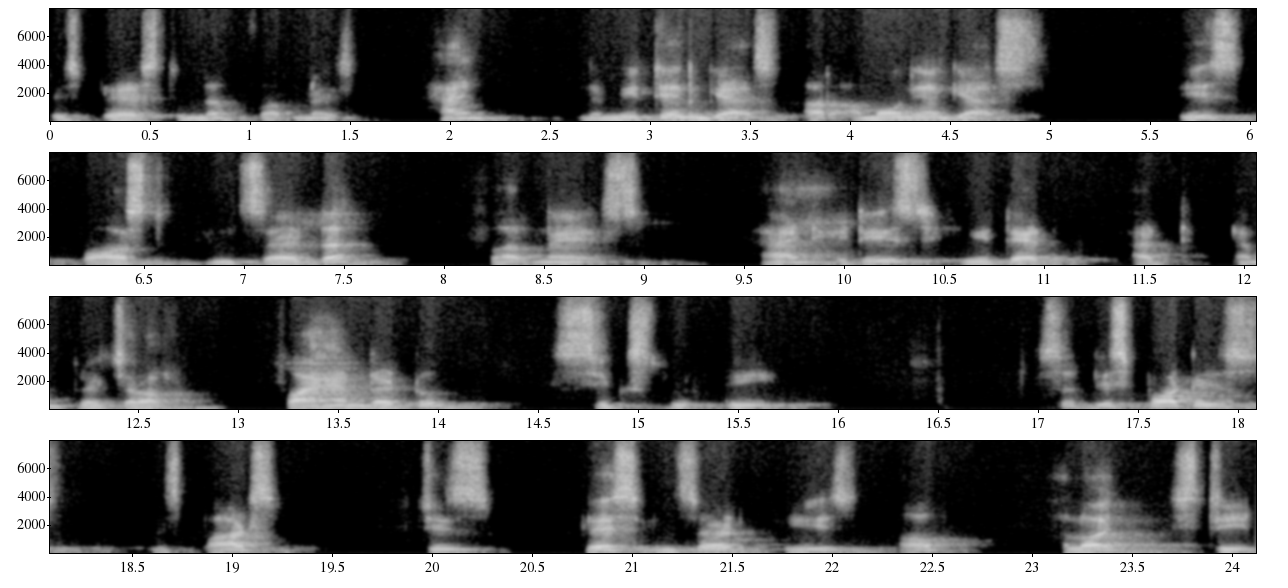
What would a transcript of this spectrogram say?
It is placed in the furnace and the methane gas or ammonia gas is passed inside the furnace and it is heated at temperature of 500 to 650. So this part is, this parts which is placed inside is of alloy steel,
